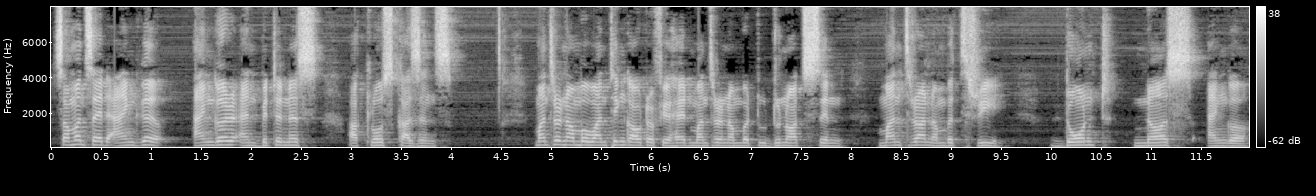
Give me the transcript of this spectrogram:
Someone said anger, anger and bitterness are close cousins. Mantra number one, think out of your head. Mantra number two, do not sin. Mantra number three, don't nurse anger.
